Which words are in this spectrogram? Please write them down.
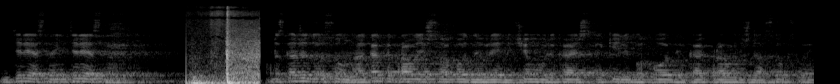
Интересно, интересно. Расскажи, Дурсун, а как ты проводишь свободное время? Чем увлекаешься? Какие-либо хобби? Как проводишь досуг свой?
